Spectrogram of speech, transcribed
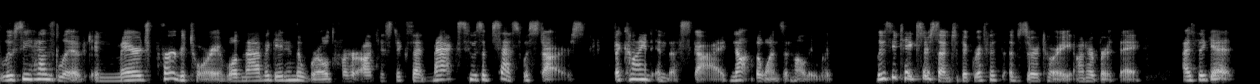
Lucy has lived in marriage purgatory while navigating the world for her autistic son Max, who's obsessed with stars, the kind in the sky, not the ones in Hollywood. Lucy takes her son to the Griffith Observatory on her birthday. As they get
